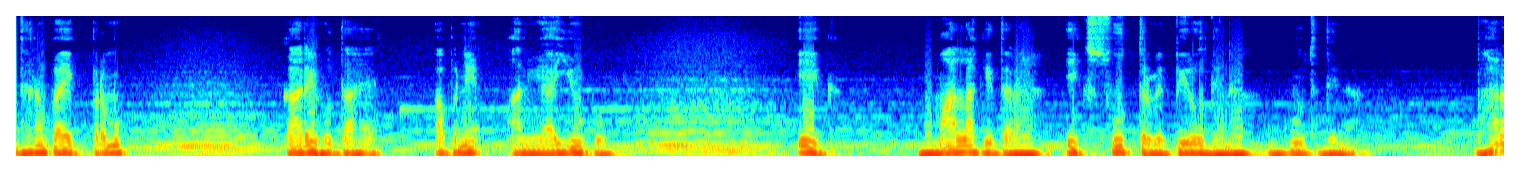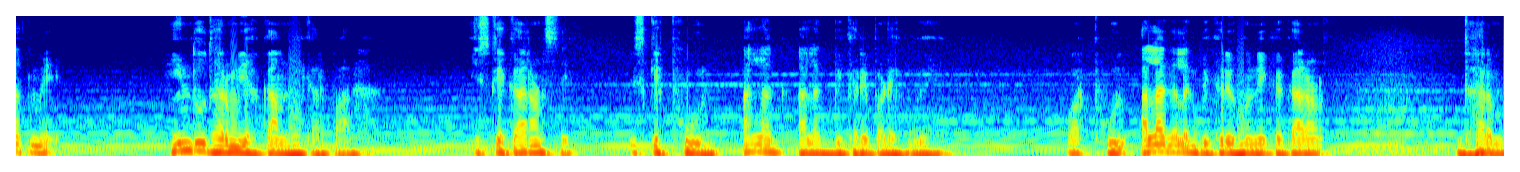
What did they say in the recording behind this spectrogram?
धर्म का एक प्रमुख कार्य होता है अपने अनुयायियों को एक माला की तरह एक सूत्र में पिरो देना, गूथ देना। भारत में हिंदू धर्म यह काम नहीं कर पा रहा, जिसके कारण से इसके फूल अलग अलग बिखरे पड़े हुए हैं। और फूल अलग अलग बिखरे होने के कारण धर्म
